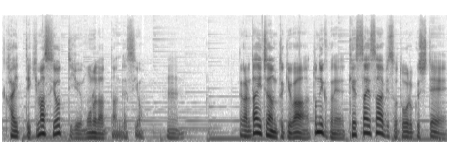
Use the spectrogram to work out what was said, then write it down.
返ってきますよっていうものだったんですよ。うん。だから第1弾の時は、とにかくね、決済サービスを登録して、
